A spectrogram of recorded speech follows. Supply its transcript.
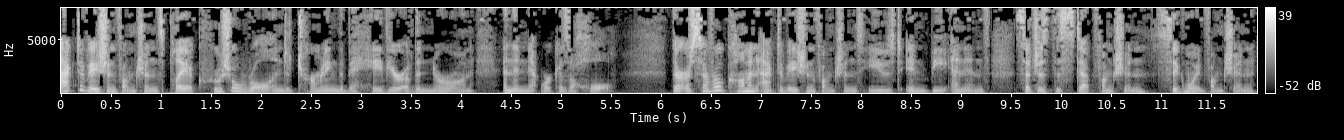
Activation functions play a crucial role in determining the behavior of the neuron and the network as a whole. There are several common activation functions used in BNNs, such as the step function, sigmoid function,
